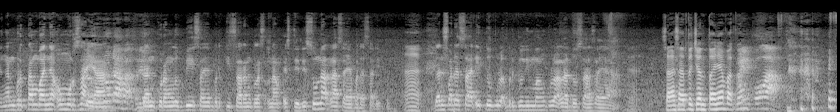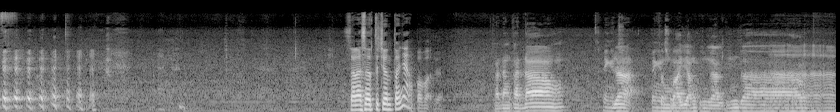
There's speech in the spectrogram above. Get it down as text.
Dengan bertambahnya umur saya dan kurang lebih saya berkisaran kelas 6 SD disunatlah saya pada saat itu. Ah, Dan pada saat itu pula bergelimang pula lah dosa saya. salah satu contohnya Pak koa. Salah satu contohnya apa Pak? Kadang-kadang pengen ya pengen sembayang tinggal-tinggal. Ah, ah, ah.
